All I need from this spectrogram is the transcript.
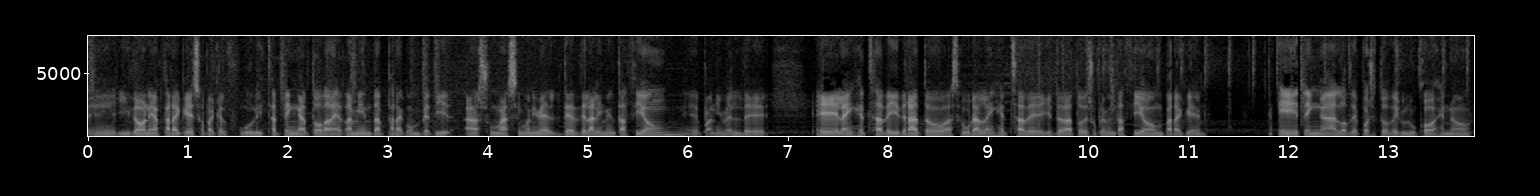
eh, idóneas para que eso, para que el futbolista tenga todas las herramientas para competir a su máximo nivel, desde la alimentación, eh, pues, a nivel de la ingesta de hidratos, asegurar la ingesta de hidratos de suplementación para que eh, tenga los depósitos de glucógeno,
